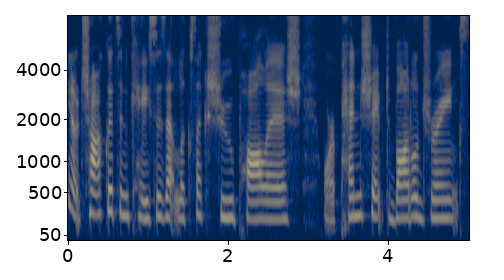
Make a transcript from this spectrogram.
you know, chocolates in cases that looks like shoe polish or pen-shaped bottle drinks.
